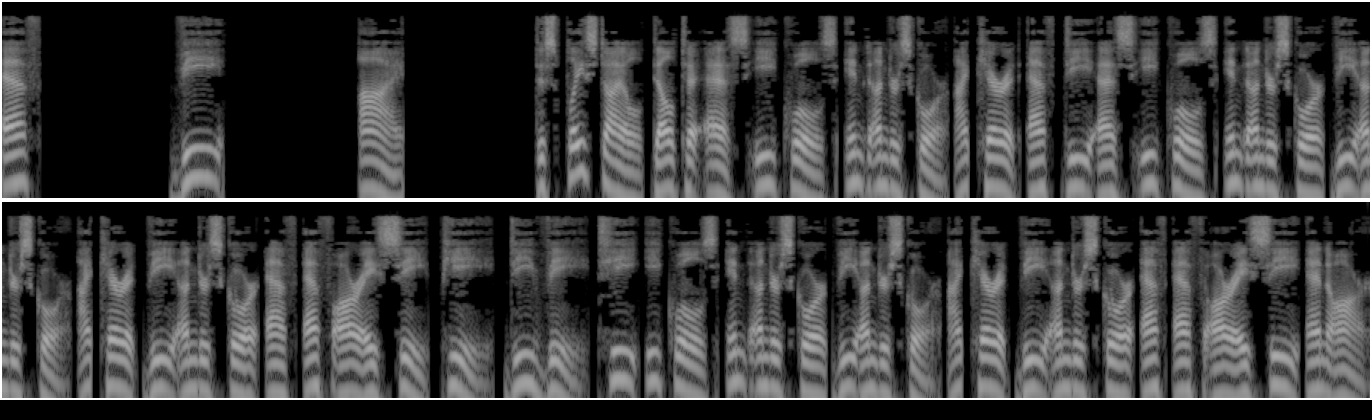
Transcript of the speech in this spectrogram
F V I Display style delta s equals int underscore i caret f ds equals int underscore v underscore i caret v underscore f frac p dv t equals int underscore v underscore i caret v underscore f frac nr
